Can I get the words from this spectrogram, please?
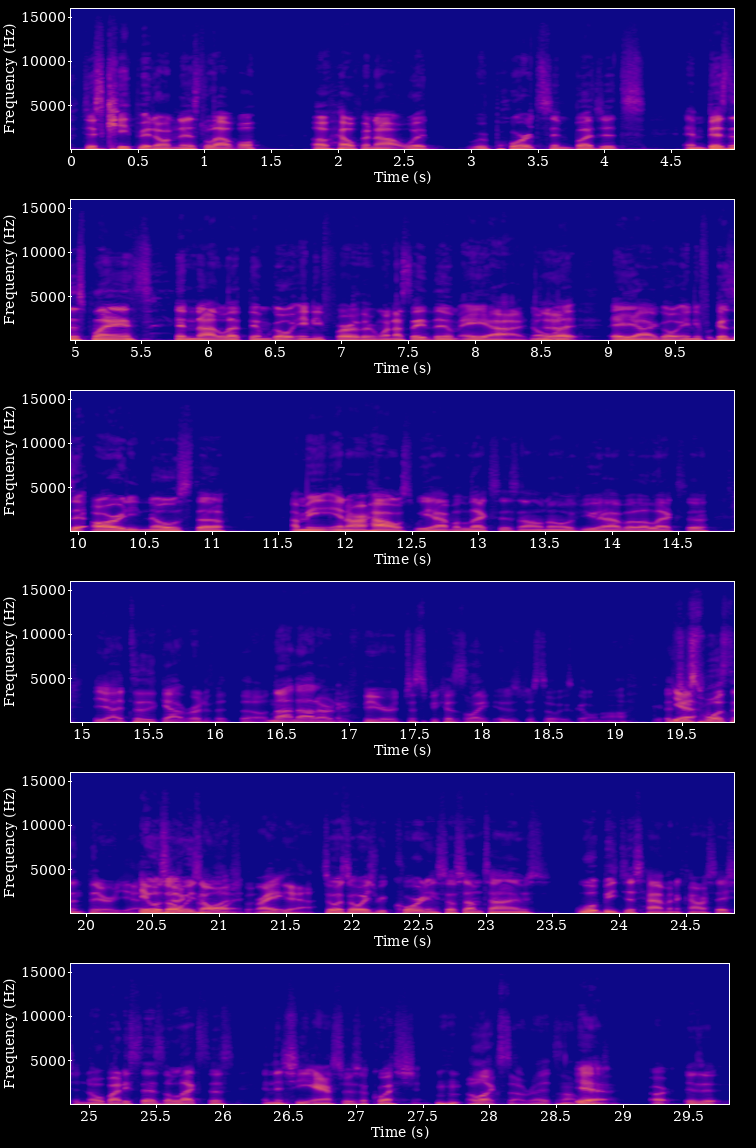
Just keep it on this level of helping out with reports and budgets and business plans, and not let them go any further. When I say them, AI, don't Yeah. let AI go any because it already knows stuff. I mean, in our house, we have Alexis. I don't know if you have an Alexa. Yeah, I just got rid of it though. Not not out of fear, just because like it was just always going off. It Yeah. just wasn't there yet. it was always on, right? Yeah. So it's always recording. So sometimes we'll be just having a conversation. Nobody says Alexis, and then she answers a question. Alexa, right? It's not Yeah. Or is it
